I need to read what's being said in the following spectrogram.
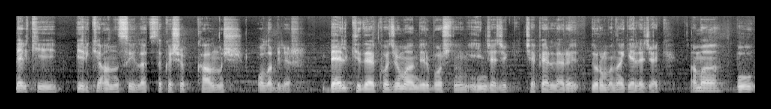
Belki bir iki anısıyla sıkışıp kalmış olabilir. Belki de kocaman bir boşluğun incecik çeperleri durumuna gelecek. Ama bu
